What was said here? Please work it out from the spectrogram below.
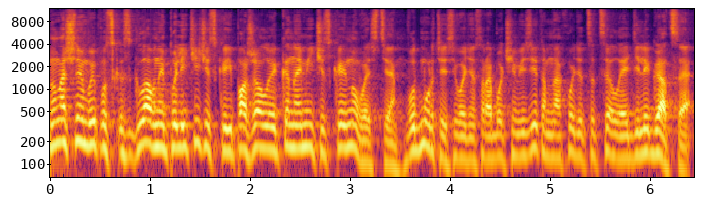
Ну, начнем выпуск с главной политической и, пожалуй, экономической новости. В Удмуртии сегодня с рабочим визитом находится целая делегация.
